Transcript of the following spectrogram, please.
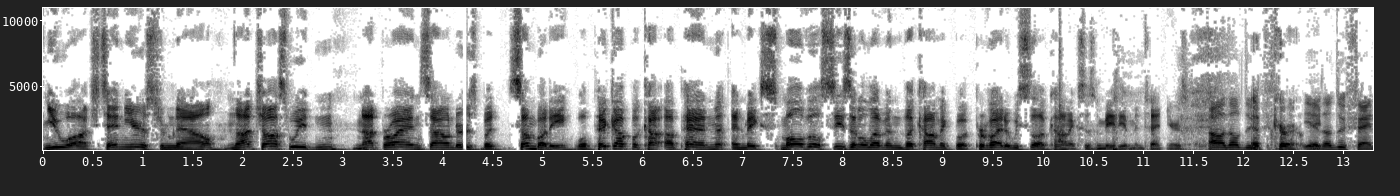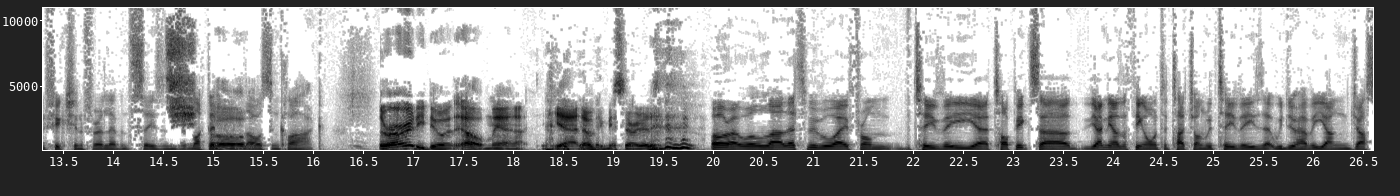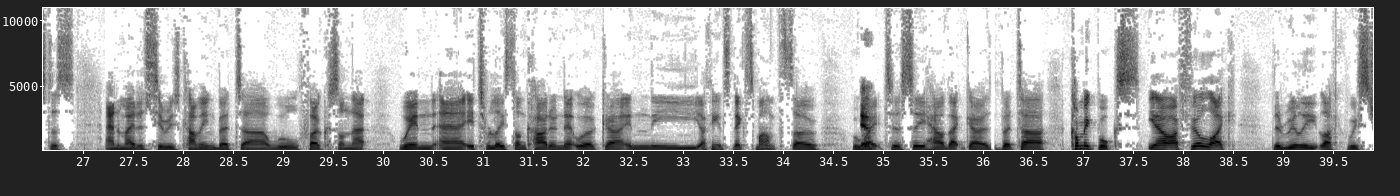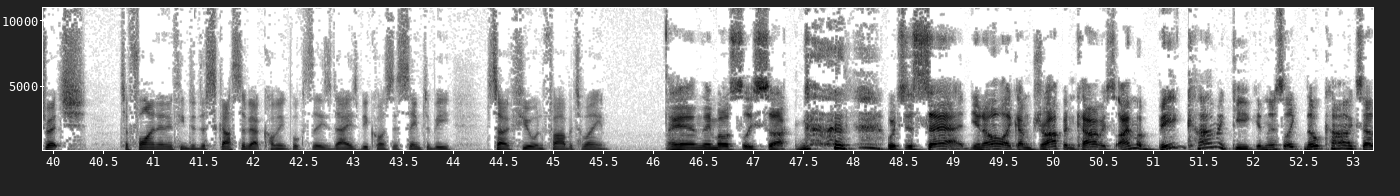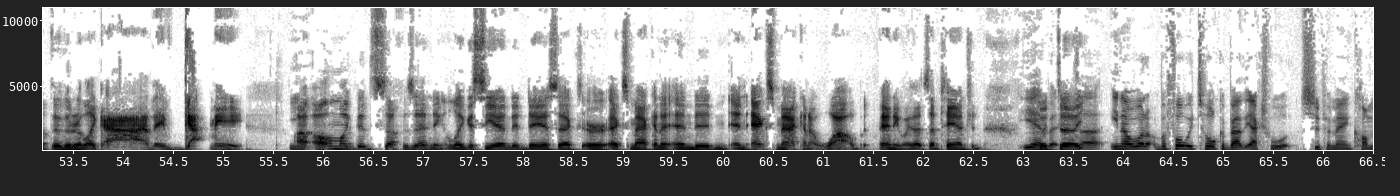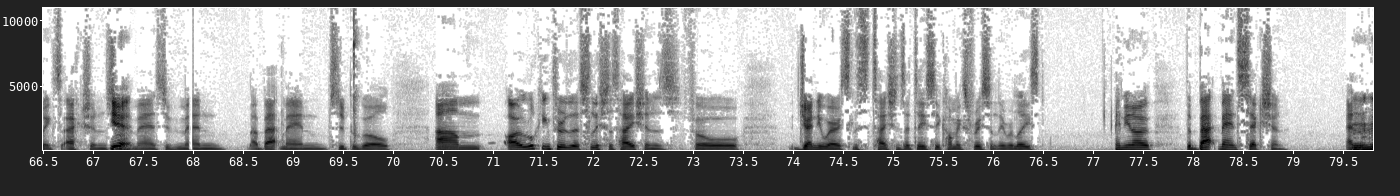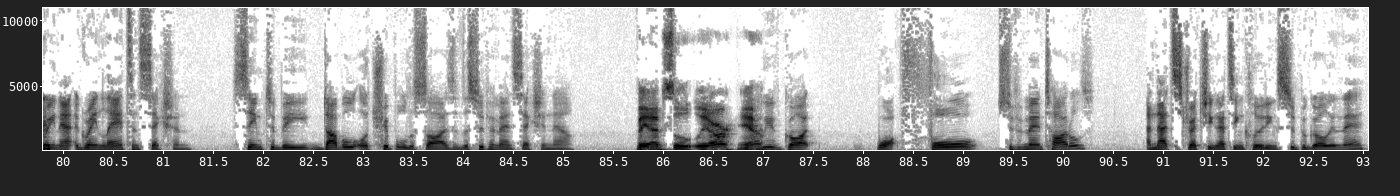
you watch 10 years from now, not Joss Whedon, not Brian Saunders, but somebody will pick up a, co- a pen and make Smallville season 11 the comic book, provided we still have comics as a medium in 10 years. Oh, they'll do At the current yeah, they'll do fan fiction for eleventh seasons, like they did Oh. with Lois and Clark. They're already doing Oh, man. Yeah, don't get me started. All right, well, uh, let's move away from the TV uh, topics. Uh, the only other thing I want to touch on with TV is that we do have a Young Justice animated series coming, but uh, we'll focus on that when uh, it's released on Cartoon Network uh, in the, I think it's next month. So we'll Yeah. wait to see how that goes. But uh, comic books, you know, I feel like they're really, like, we stretch to find anything to discuss about comic books these days because there seem to be so few and far between. And they mostly suck, which is sad. You know, like I'm dropping comics. I'm a big comic geek, and there's like no comics out there that are like, ah, they've got me. Uh, all my good stuff is ending. Legacy ended, Deus Ex or Ex Machina ended, and, and Ex Machina. Wow, but anyway, that's a tangent. Yeah, But, but, uh, uh, you know what? Before we talk about the actual Superman comics action, Yeah. Superman, Superman, uh, Batman, Supergirl, um, I was looking through the solicitations for January solicitations that DC Comics recently released, and you know the Batman section and Mm-hmm. the Green Green Lantern section seem to be double or triple the size of the Superman section now. They absolutely are. Yeah, We've got what four Superman titles, and that's stretching. That's including Supergirl in there.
